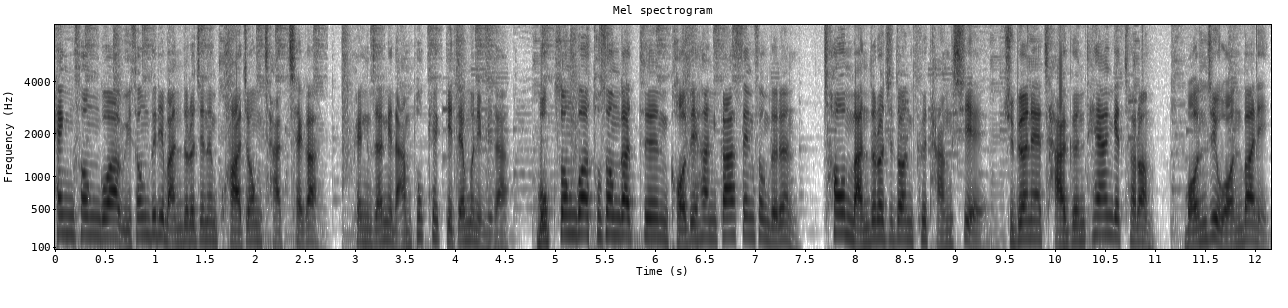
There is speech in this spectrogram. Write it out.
행성과 위성들이 만들어지는 과정 자체가 굉장히 난폭했기 때문입니다. 목성과 토성 같은 거대한 가스 행성들은 처음 만들어지던 그 당시에 주변의 작은 태양계처럼 먼지 원반이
